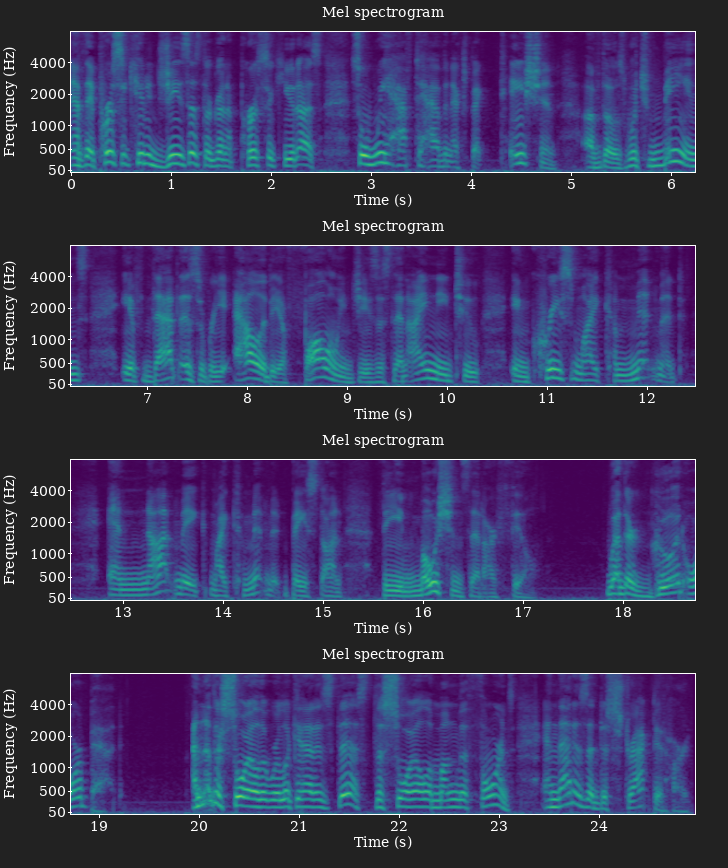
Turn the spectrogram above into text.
And if they persecuted Jesus, they're going to persecute us. So we have to have an expectation of those, which means if that is a reality of following Jesus, then I need to increase my commitment and not make my commitment based on the emotions that I feel, whether good or bad. Another soil that we're looking at is this the soil among the thorns, and that is a distracted heart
